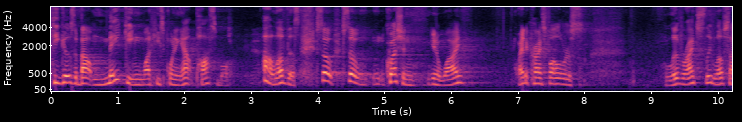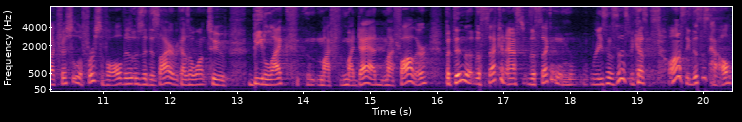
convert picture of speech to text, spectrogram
he goes about making what he's pointing out possible. Oh, I love this. So, so question, you know, why? Why do Christ followers live righteously, love sacrificially? Well, first of all, there's a desire because I want to be like my, my dad, my father. But then the, the, second ask, the second reason is this because honestly, this is how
